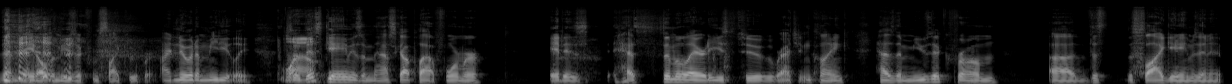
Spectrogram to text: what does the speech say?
that made all the music from Sly Cooper." I knew it immediately. wow. So this game is a mascot platformer. It is it has similarities to Ratchet and Clank. Has the music from uh, the the Sly games in it.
